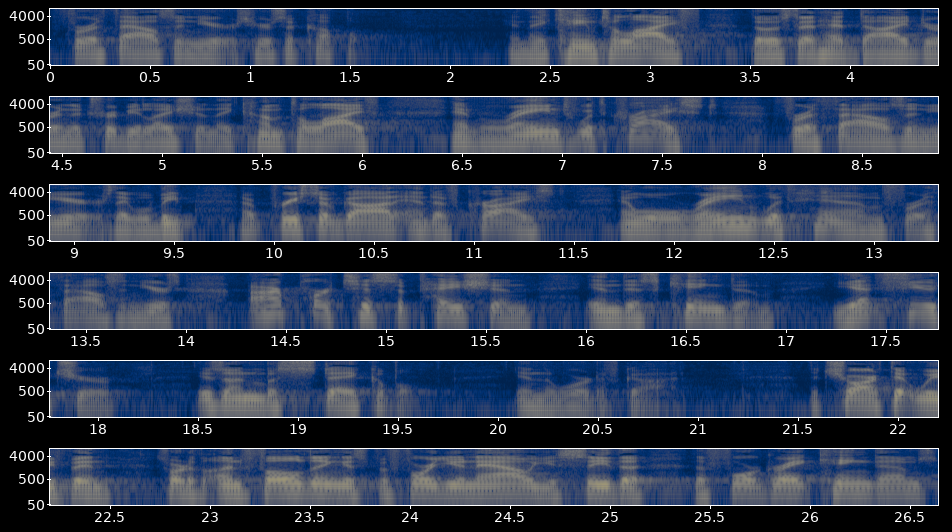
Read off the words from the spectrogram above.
for a thousand years. Here's a couple. And they came to life, those that had died during the tribulation. They come to life and reigned with Christ for a thousand years. They will be a priest of God and of Christ and will reign with him for a thousand years. Our participation in this kingdom, yet future, is unmistakable in the Word of God. The chart that we've been sort of unfolding is before you now. You see the, the four great kingdoms.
